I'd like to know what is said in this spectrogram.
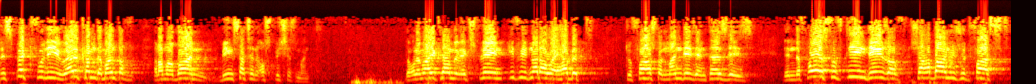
respectfully welcome the month of Ramadan being such an auspicious month. The ulama ikram have explained, if it's not our habit to fast on Mondays and Thursdays, then the first 15 days of Sha'ban we should fast.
